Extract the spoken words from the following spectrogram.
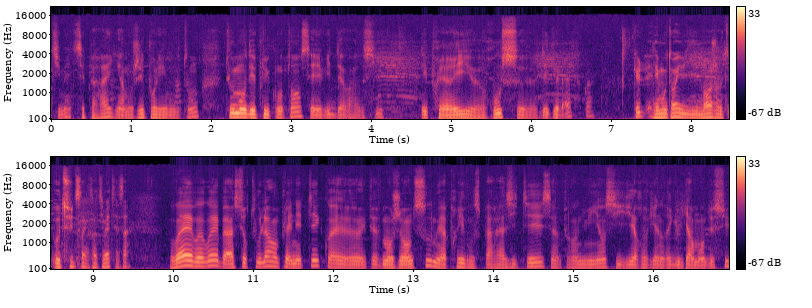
cm, c'est pareil, il y a à manger pour les moutons. Tout le monde est plus content, ça évite d'avoir aussi des prairies euh, rousses euh, dégueulasses. Quoi. Que les moutons, ils mangent au- au-dessus de 5 cm, c'est ça? Ouais, ouais, ouais, bah, surtout là en plein été, quoi. euh, ils peuvent manger en dessous, mais après ils vont se parasiter, c'est un peu ennuyant s'ils reviennent régulièrement dessus.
